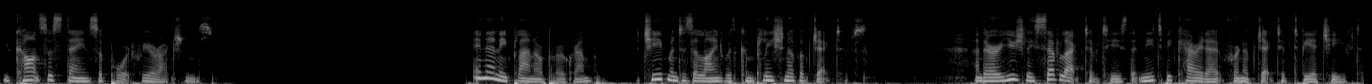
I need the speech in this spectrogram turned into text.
you can't sustain support for your actions. In any plan or program, achievement is aligned with completion of objectives. And there are usually several activities that need to be carried out for an objective to be achieved.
